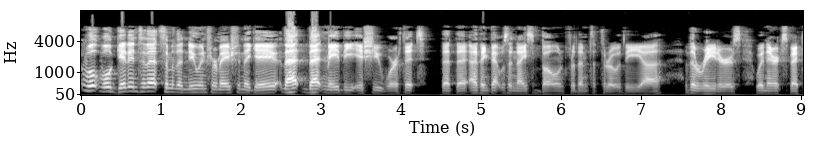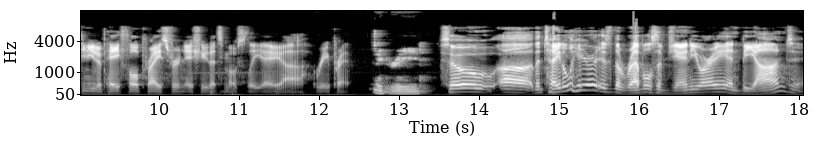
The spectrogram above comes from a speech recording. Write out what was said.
we'll we'll get into that some of the new information they gave that that made the issue worth it. That the, I think that was a nice bone for them to throw the uh, the readers when they're expecting you to pay full price for an issue that's mostly a uh, reprint. Agreed. So uh, the title here is "The Rebels of January and Beyond,"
